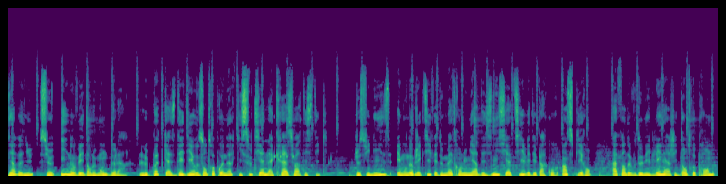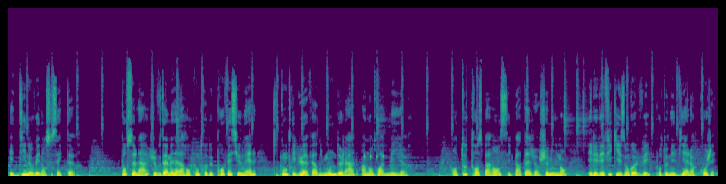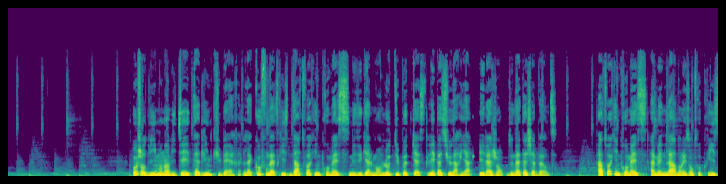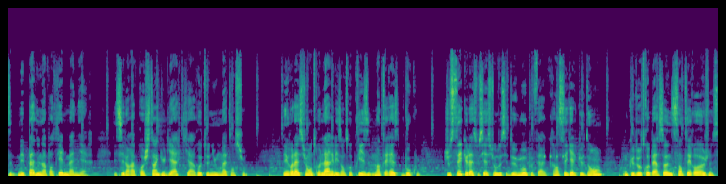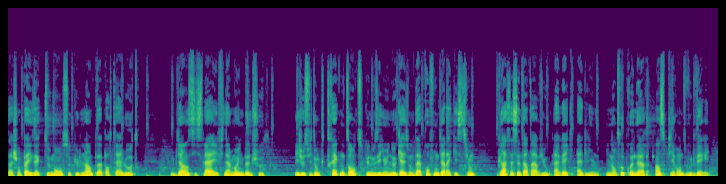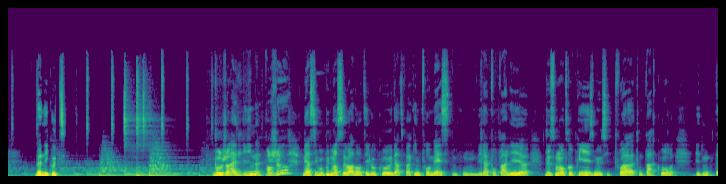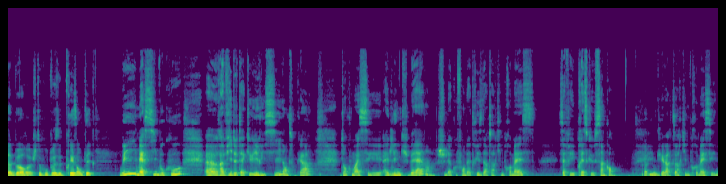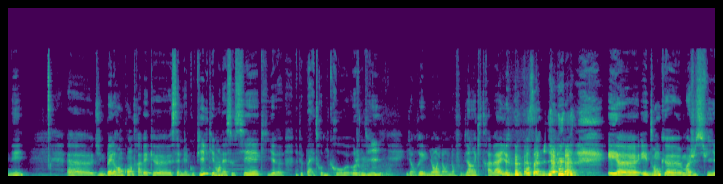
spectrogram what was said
Bienvenue sur Innover dans le monde de l'art, le podcast dédié aux entrepreneurs qui soutiennent la création artistique. Je suis Lise et mon objectif est de mettre en lumière des initiatives et des parcours inspirants afin de vous donner l'énergie d'entreprendre et d'innover dans ce secteur. Pour cela, je vous amène à la rencontre de professionnels qui contribuent à faire du monde de l'art un endroit meilleur. En toute transparence, ils partagent leur cheminement et les défis qu'ils ont relevés pour donner vie à leurs projets. Aujourd'hui, mon invité est Adeline Kubert, la cofondatrice d'Artwork in Promesse, mais également l'hôte du podcast Les Passionnariats et l'agent de Natasha Birds. Artwork in Promesse amène l'art dans les entreprises, mais pas de n'importe quelle manière. Et c'est leur approche singulière qui a retenu mon attention. Les relations entre l'art et les entreprises m'intéressent beaucoup. Je sais que l'association de ces deux mots peut faire grincer quelques dents, ou que d'autres personnes s'interrogent, ne sachant pas exactement ce que l'un peut apporter à l'autre, ou bien si cela est finalement une bonne chose. Et je suis donc très contente que nous ayons une occasion d'approfondir la question grâce à cette interview avec Adeline, une entrepreneure inspirante, vous le verrez. Bonne écoute Bonjour Adeline. Bonjour. Merci beaucoup de me recevoir dans tes locaux d'Artwork in Promesse. Donc on est là pour parler euh, de ton entreprise, mais aussi de toi, ton parcours. Et donc d'abord, je te propose de te présenter. Oui, merci beaucoup. Euh, ravie de t'accueillir ici, en tout cas. Donc moi, c'est Adeline Kubert. Je suis la cofondatrice d'Artwork in Promesse. Ça fait presque cinq ans ah que Artwork in Promesse est né. Euh, d'une belle rencontre avec euh, Samuel Goupil, qui est mon mm. associé, qui euh, ne peut pas être au micro aujourd'hui. Il est en réunion, il en, il en faut bien qu'il travaille. On pense à lui. et, et, donc, moi, je suis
